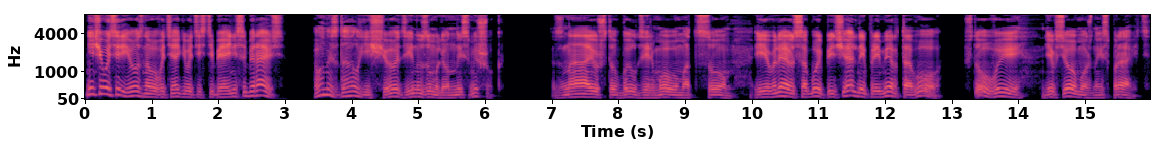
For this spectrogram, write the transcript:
Ничего серьезного вытягивать из тебя я не собираюсь. Он издал еще один изумленный смешок. «Знаю, что был дерьмовым отцом и являю собой печальный пример того, что, увы, не все можно исправить».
